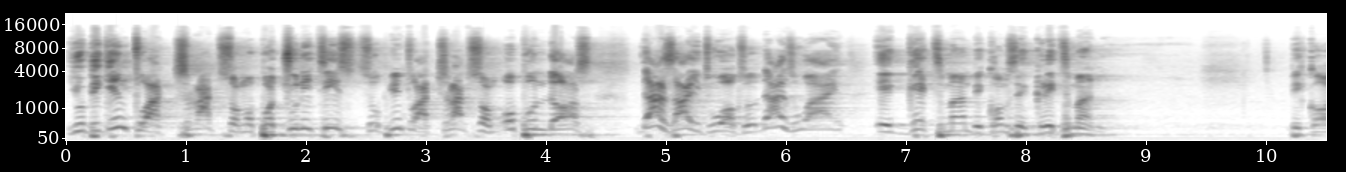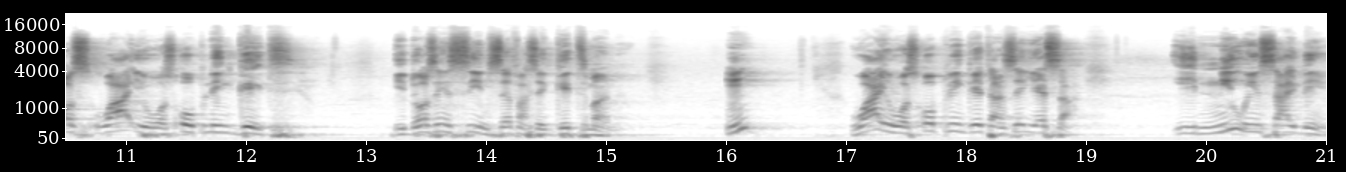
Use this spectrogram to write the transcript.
You begin to attract some opportunities, you begin to attract some open doors. That's how it works. So that's why a gate man becomes a great man. Because while he was opening gate, he doesn't see himself as a gate man. Hmm? He was opening gate and say, Yes, sir, he knew inside him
